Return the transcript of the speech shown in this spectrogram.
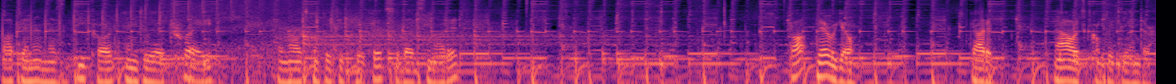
plop in an SD card into a tray and now it's completely crooked so that's not it. Oh, there we go. Got it. Now it's completely in there.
